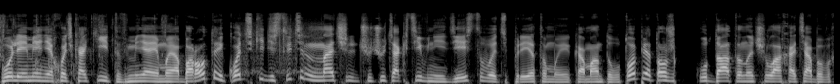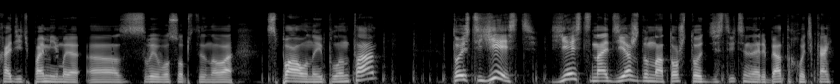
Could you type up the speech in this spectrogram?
более-менее хоть какие-то вменяемые обороты. И котики действительно начали чуть-чуть активнее действовать. При этом и команда Утопия тоже куда-то начала хотя бы выходить помимо э, своего собственного спауна и плента. То есть есть, есть надежда на то, что действительно ребята хоть как,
